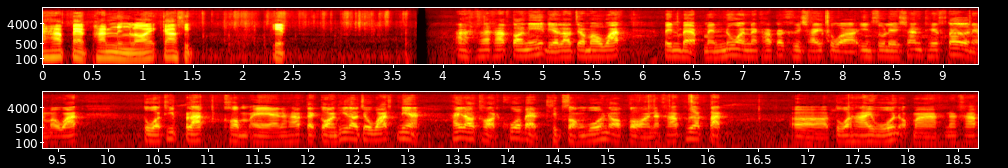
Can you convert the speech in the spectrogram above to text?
นะครับ8,191อะนะครับ ตอนนี้เดี๋ยวเราจะมาวัดเป็นแบบแมนนวลนะครับ ก็คือใช้ตัว insulation tester เนี่ยมาวัดตัวที่ปลั๊กคอมแอร์นะครับ แต่ก่อนที่เราจะวัดเนี่ย ให้เราถอดขั้วแบต 12 โวลต์ออกก่อนนะครับ เพื่อตัดตัว high volt ออกมานะครับ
